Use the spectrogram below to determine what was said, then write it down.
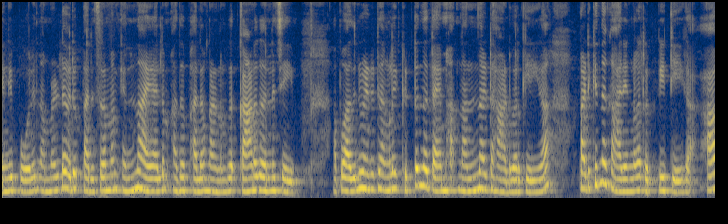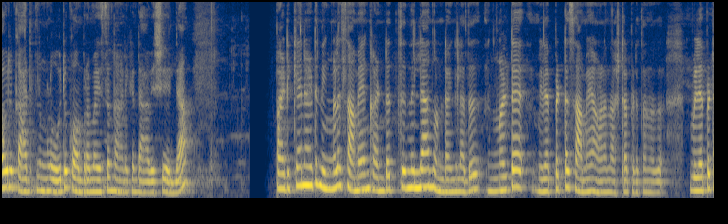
എങ്കിൽ പോലും നമ്മളുടെ ഒരു പരിശ്രമം എന്നായാലും അത് ഫലം കാണുക കാണുക തന്നെ ചെയ്യും. അപ്പോൾ അതിനു വേണ്ടിയിട്ട് നിങ്ങൾ കിട്ടുന്ന ടൈം നന്നായിട്ട് ഹാർഡ് വർക്ക് ചെയ്യുക പഠിക്കുന്ന കാര്യങ്ങൾ റിപ്പീറ്റ് ചെയ്യുക. ആ ഒരു കാര്യത്തിൽ നിങ്ങൾ ഒരു കോംപ്രമൈസും കാണിക്കേണ്ട ആവശ്യമില്ല. പഠിക്കാനായിട്ട് നിങ്ങൾ സമയം കണ്ടെത്തുന്നില്ല എന്നുണ്ടെങ്കിൽ അത് നിങ്ങളുടെ വിലപ്പെട്ട സമയമാണ് നഷ്ടപ്പെടുത്തുന്നത്. വിലപ്പെട്ട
